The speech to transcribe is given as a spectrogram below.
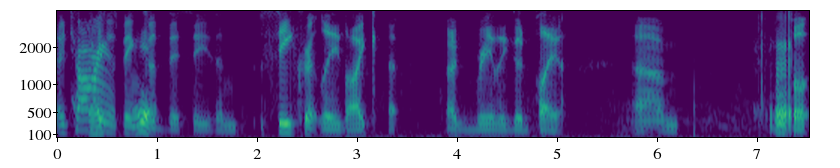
Acciari hate has been good this season. Secretly, like a really good player. Um, but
